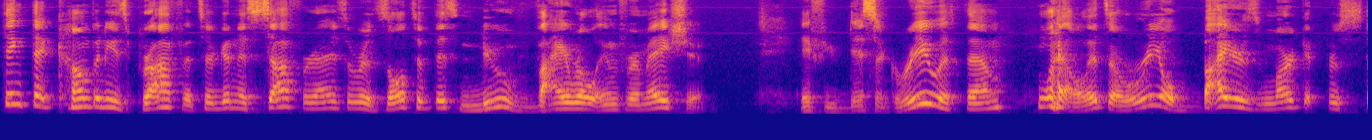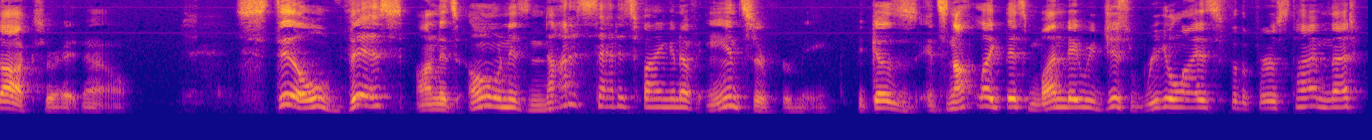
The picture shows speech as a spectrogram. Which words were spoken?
think that companies' profits are going to suffer as a result of this new viral information. If you disagree with them, well, it's a real buyer's market for stocks right now. Still, this on its own is not a satisfying enough answer for me, because it's not like this Monday we just realized for the first time that,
